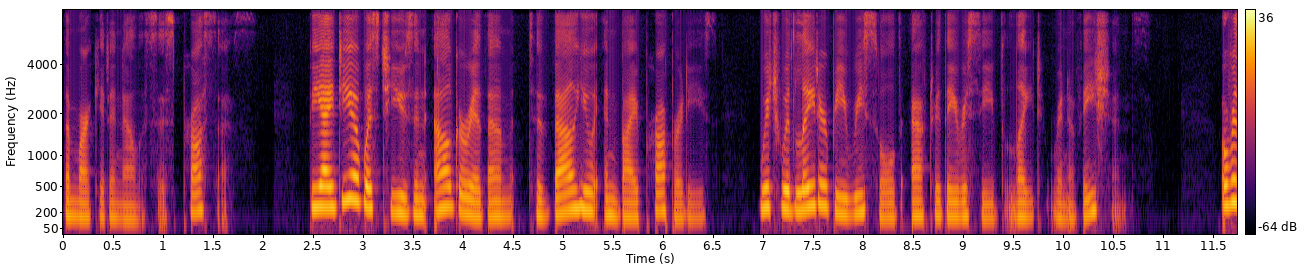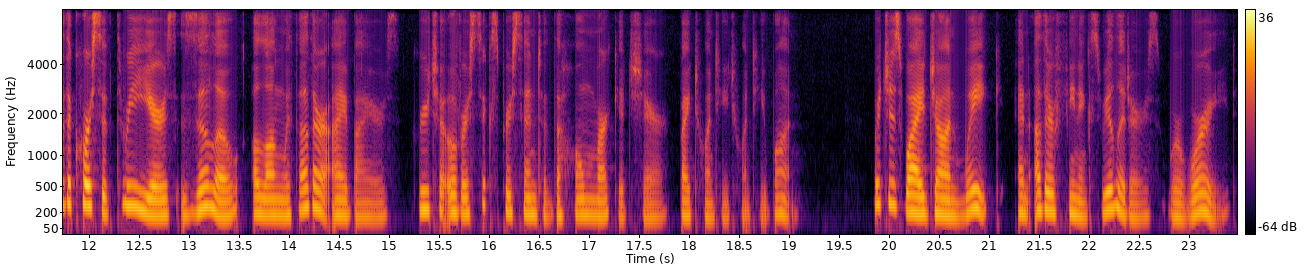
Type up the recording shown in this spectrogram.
the market analysis process. The idea was to use an algorithm to value and buy properties, which would later be resold after they received light renovations. Over the course of three years, Zillow, along with other iBuyers, grew to over 6% of the home market share by 2021, which is why John Wake and other Phoenix realtors were worried.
